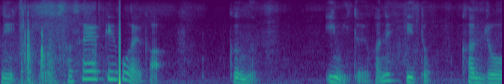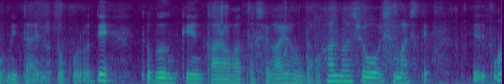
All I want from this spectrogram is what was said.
にささやき声が含む意味というかね意図感情みたいなところで文献から私が読んだお話をしましてで同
